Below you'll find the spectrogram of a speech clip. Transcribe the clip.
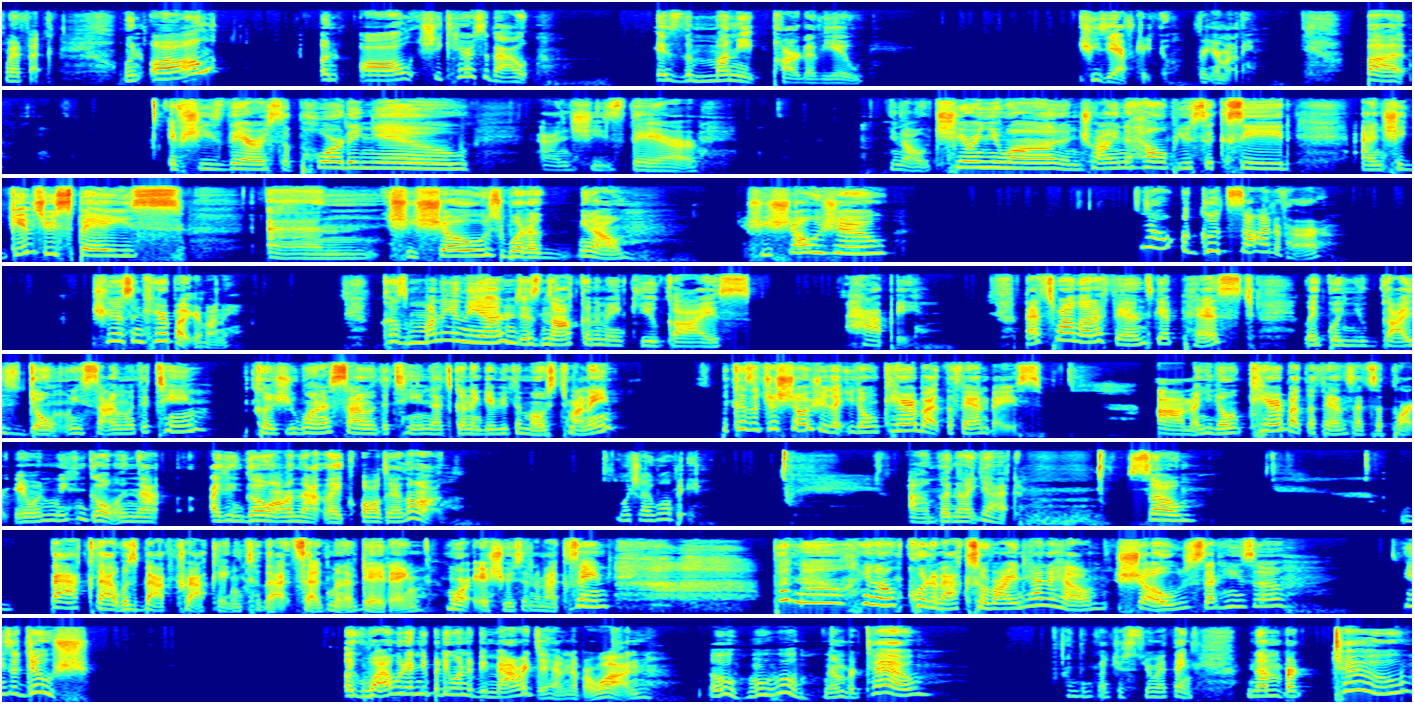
Red flag. When all when all she cares about is the money part of you, she's after you for your money. But if she's there supporting you and she's there you know, cheering you on and trying to help you succeed. And she gives you space and she shows what a, you know, she shows you, you know, a good side of her. She doesn't care about your money. Because money in the end is not going to make you guys happy. That's why a lot of fans get pissed, like when you guys don't resign with the team because you want to sign with a team that's going to give you the most money. Because it just shows you that you don't care about the fan base um, and you don't care about the fans that support you, and we can go in that, I can go on that like all day long, which I will be, um, but not yet. So back, that was backtracking to that segment of dating, more issues in a magazine. But now, you know, quarterback. So Ryan Tannehill shows that he's a he's a douche. Like, why would anybody want to be married to him? Number one. Oh, ooh, ooh. number two. I think I just threw my thing. Number two,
